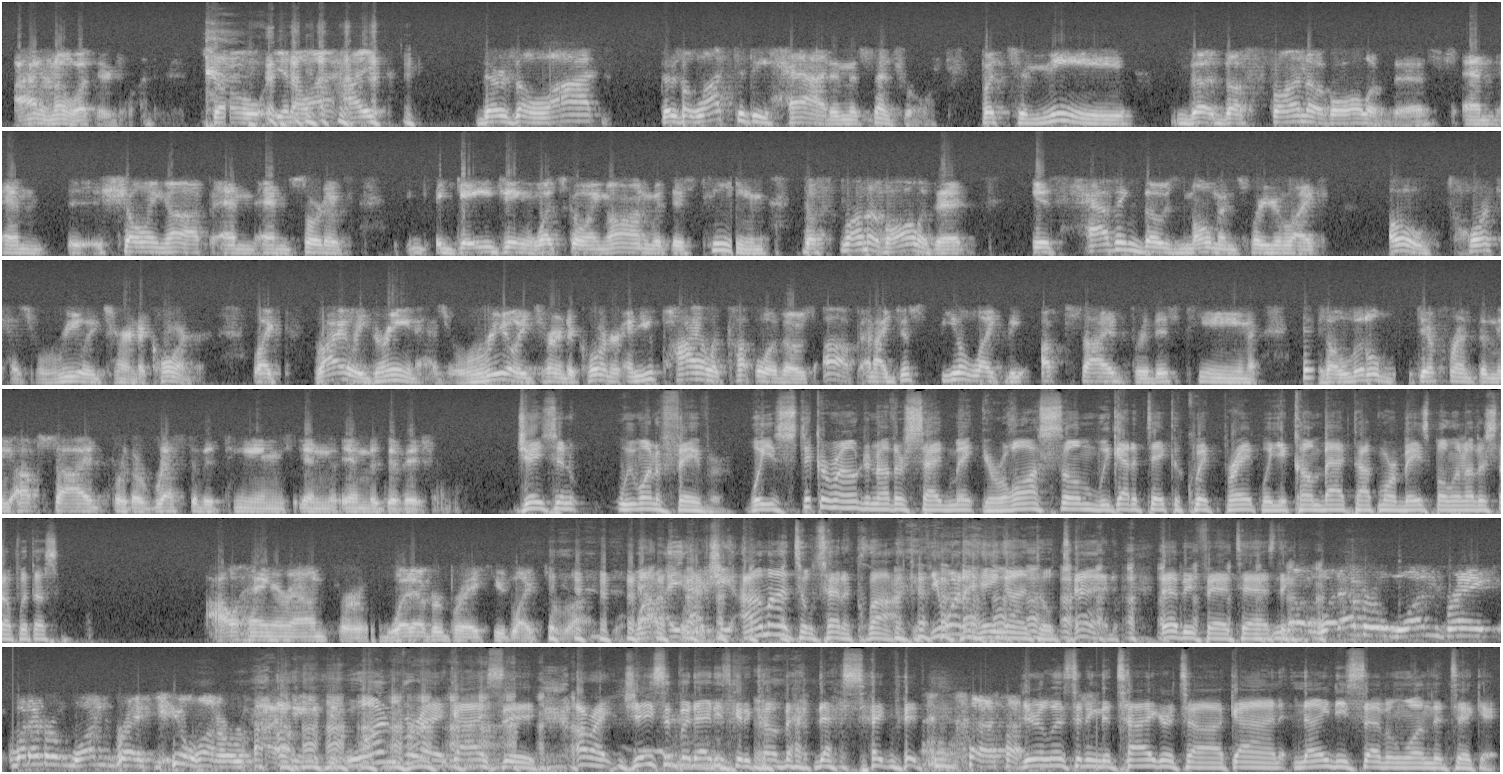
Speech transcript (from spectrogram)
I don't know what they're doing. So you know, I, I there's a lot there's a lot to be had in the Central. But to me, the the fun of all of this and and uh, showing up and and sort of gauging what's going on with this team, the fun of all of it is having those moments where you're like, "Oh, Tork has really turned a corner." Like Riley Greene has really turned a corner, and you pile a couple of those up, and I just feel like the upside for this team is a little different than the upside for the rest of the teams in in the division. Jason, we want a favor. Will you stick around another segment? You're awesome. We got to take a quick break. Will you come back, talk more baseball and other stuff with us? I'll hang around for whatever break you'd like to run. Well, I, actually, I'm on till 10 o'clock. If you want to hang on till 10, that'd be fantastic. no, whatever one break, whatever one break you want to ride. One break, I see. All right, Jason Benetti's going to come back next segment. You're listening to Tiger Talk on 97.1 The Ticket.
